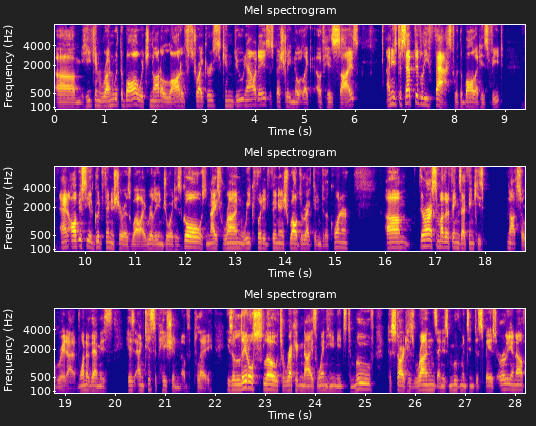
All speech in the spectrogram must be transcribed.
Um, he can run with the ball, which not a lot of strikers can do nowadays, especially no like of his size. And he's deceptively fast with the ball at his feet and obviously a good finisher as well. I really enjoyed his goal. It was a nice run, weak footed finish, well directed into the corner. Um, there are some other things I think he's not so great at. One of them is his anticipation of the play. He's a little slow to recognize when he needs to move, to start his runs and his movements into space early enough.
